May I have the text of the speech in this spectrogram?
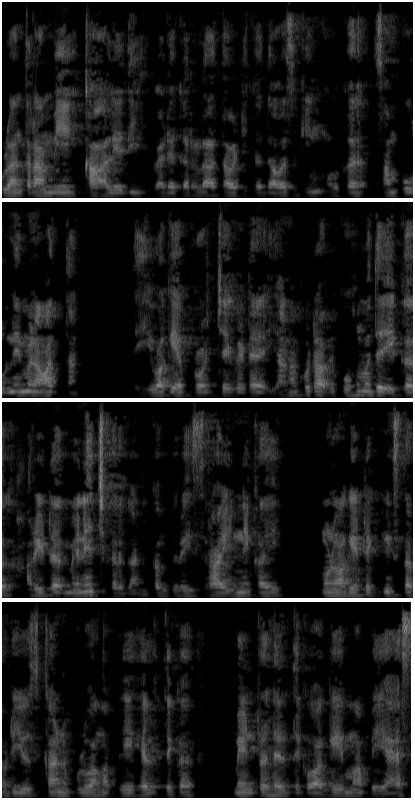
පුළුවන් තරම් මේ කාලෙදී වැඩ කරලා තව ටික දවසකින් ඕක සම්පූර්ණයෙන්ම නවත්තන්න. ඒ වගේ අප්‍රෝච් එකකට යනකොට අපි කොහොමද ඒක හරියට මැනේජ් කරගන්නේ? කම්පියුටර් ඉස්සරහා ඉන්න එකයි මොන වගේ ටෙක්නික්ස් අපිට යූස් කරන්න පුළුවන් අපේ හෙල්ත් එක මෙන්ටල් හෙල්ත් එක වගේම අපේ ඇස්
